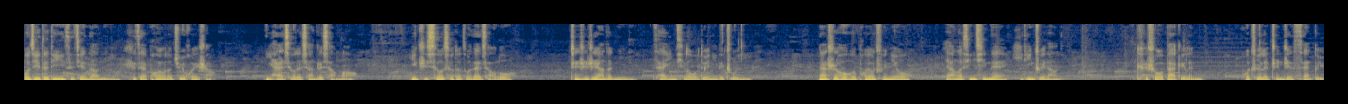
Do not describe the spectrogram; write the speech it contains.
我记得第一次见到你是在朋友的聚会上，你害羞的像只小猫，一直羞羞的躲在角落。正是这样的你，才引起了我对你的注意。那时候和朋友吹牛，两个星期内一定追到你。可是我败给了你，我追了整整三个月。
